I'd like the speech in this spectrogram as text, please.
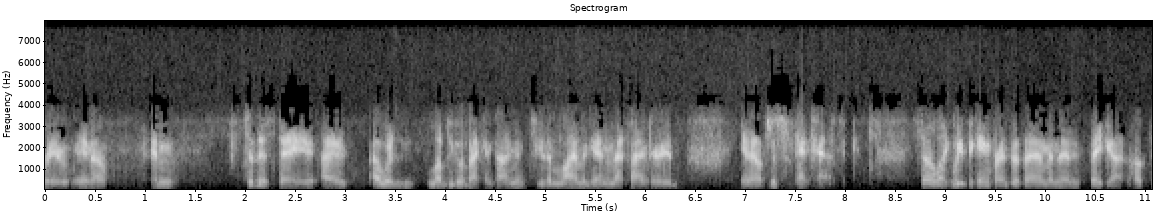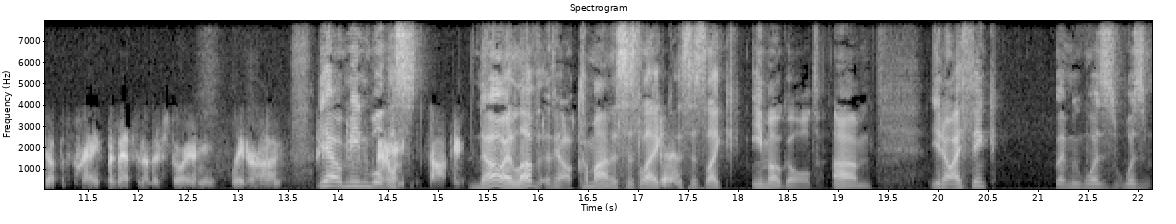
you you know. And to this day, I I would love to go back in time and see them live again in that time period. You know, just fantastic. So like we became friends with them, and then they got hooked up with Crank, but that's another story. I mean, later on. yeah. I mean, I well, want this to keep talking. No, I love. Oh, come on, this is like Yeah. this is like emo gold. Um, you know, I think. I mean, was was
